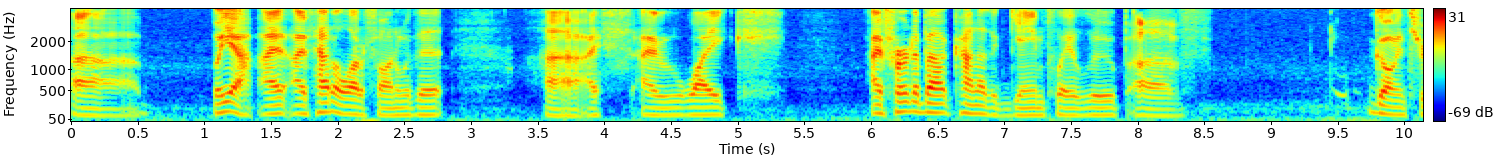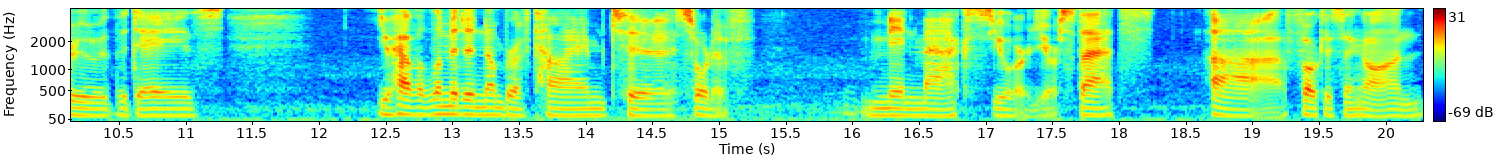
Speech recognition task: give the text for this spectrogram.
Uh, but yeah, I I've had a lot of fun with it. Uh, I th- I like. I've heard about kind of the gameplay loop of going through the days. You have a limited number of time to sort of min max your your stats, uh, focusing on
